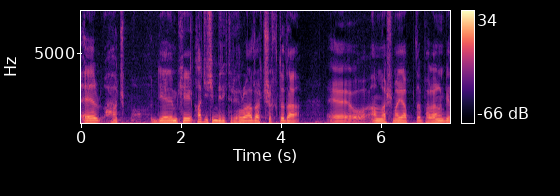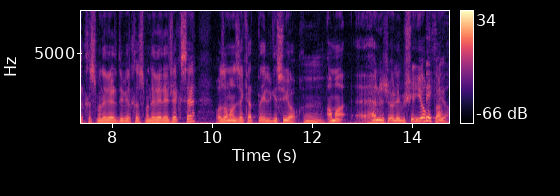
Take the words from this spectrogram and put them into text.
eğer haç diyelim ki Hac için biriktiriyor. burada çıktı da e, o anlaşma yaptı, paranın bir kısmını verdi, bir kısmını verecekse o zaman zekatla ilgisi yok. Hmm. Ama e, henüz öyle bir şey yok Bekliyor. da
